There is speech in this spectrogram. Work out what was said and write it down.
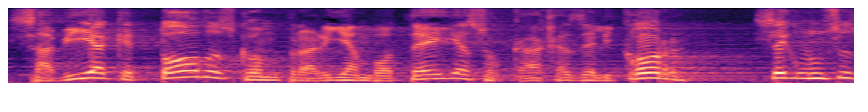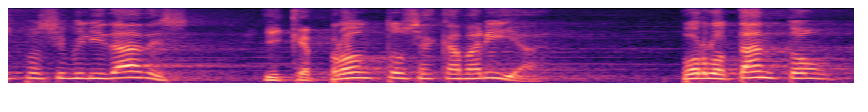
Sabía que todos comprarían botellas o cajas de licor, según sus posibilidades y que pronto se acabaría. Por lo tanto,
